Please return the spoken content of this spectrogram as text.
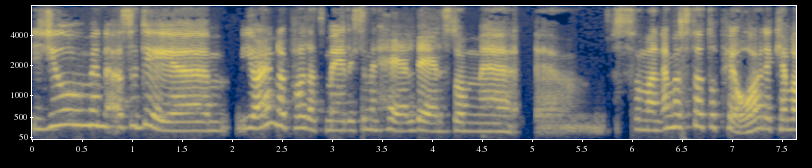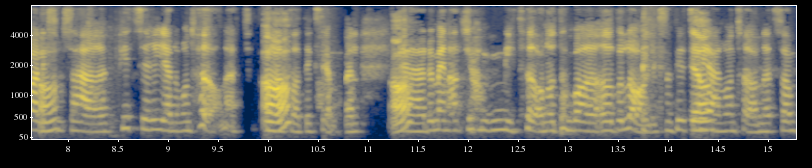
Jo, men alltså det, ehm, jag har ändå pratat med liksom en hel del som, eh, ehm, som man, man stöter på. Det kan vara liksom ja. så här pizzerian runt hörnet, ja. ett exempel. Ja. Eh, du menar inte jag mitt hörn utan bara överlag liksom pizzerian ja. runt hörnet. Som,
